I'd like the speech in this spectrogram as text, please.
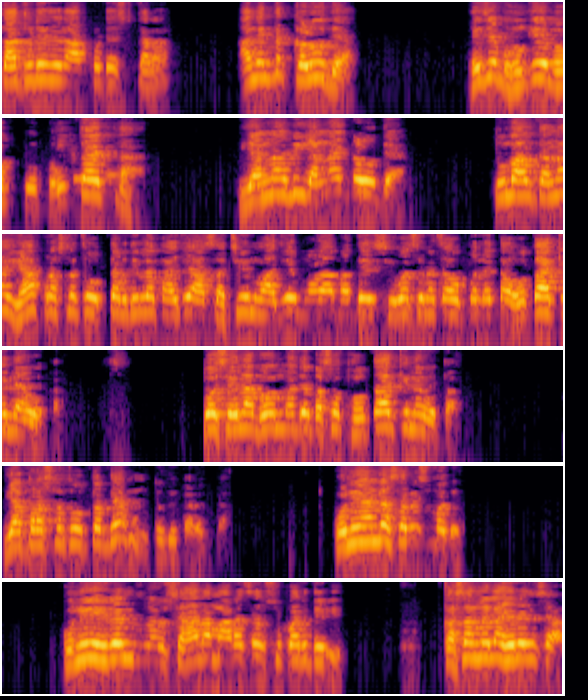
तातडीने नार्कोटेस्ट करा. आणि एकदा कळू द्या. हे जे भोंगे भुंकतायत ना यांना बी यांनाही कळू द्या. तुम्हाला त्यांना ह्या प्रश्नाचं उत्तर दिलं पाहिजे. हा सचिन वाजे मुळामध्ये शिवसेनेचा उपनेता होता की नाही होता? तो सेना भवनमध्ये बसत होता की नाही होता? या प्रश्नाचं उत्तर द्या म्हणून तुम्ही करत कोणी आणलं सर्व्हिसमध्ये कोणी हिरेन शहाना मारायला सुपारी दिली? कसा मेला हिरेन शाह?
